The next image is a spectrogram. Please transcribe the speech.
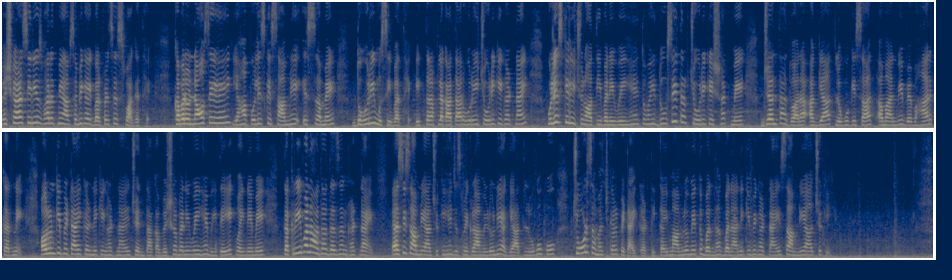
नमस्कार सीरीज़ भारत में आप सभी का एक बार फिर से स्वागत है। खबर उन्नाव से है, यहाँ पुलिस के सामने इस समय दोहरी मुसीबत है। एक तरफ़ लगातार हो रही चोरी की घटनाएँ, पुलिस के लिए चुनौती बनी हुई हैं तो वहीं दूसरी तरफ़ चोरी के शक में जनता द्वारा अज्ञात लोगों के साथ अमानवीय व्यवहार करने और उनकी पिटाई करने की घटनाएँ चिंता का विषय बनी हुई हैं। बीते एक महीने में तकरीबन आधा दर्जन घटनाएँ ऐसी सामने आ चुकी हैं, जिसमें ग्रामीणों ने अज्ञात लोगों को चोर समझकर पिटाई कर दी। कई मामलों में तो बंधक बनाने की भी घटनाएँ सामने आ चुकी हैं।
